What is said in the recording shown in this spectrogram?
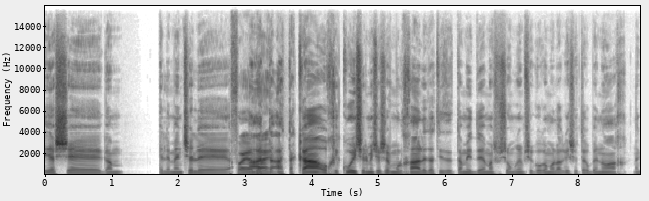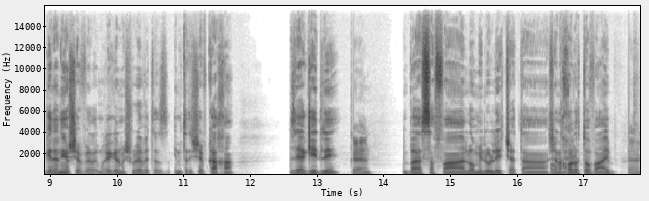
יש אה, גם אלמנט של אה, העתקה או חיקוי של מי שיושב מולך, לדעתי זה תמיד משהו שאומרים שגורם לו להרגיש יותר בנוח. נגיד, כן. אני יושב עם רגל משולבת, אז אם אתה תשב ככה, זה יגיד לי, כן, בשפה הלא מילולית שאתה, שאנחנו אוקיי. על אותו וייב. כן.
